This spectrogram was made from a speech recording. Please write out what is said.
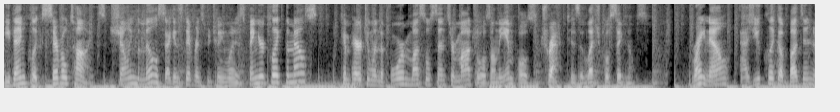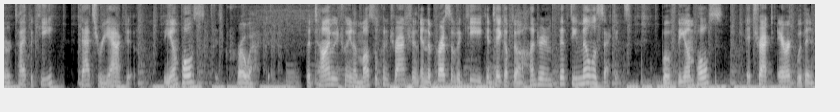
He then clicks several times, showing the milliseconds difference between when his finger clicked the mouse compared to when the four muscle sensor modules on the Impulse tracked his electrical signals. Right now, as you click a button or type a key, that's reactive. The Impulse is proactive. The time between a muscle contraction and the press of a key can take up to 150 milliseconds. But with the Impulse, it tracked Erik within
